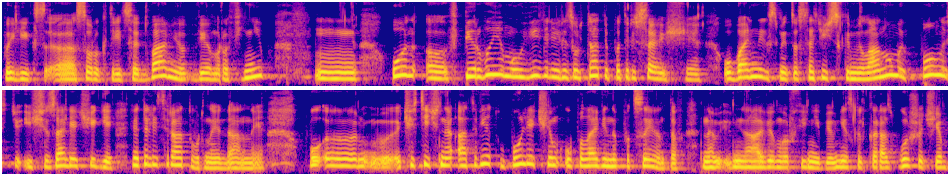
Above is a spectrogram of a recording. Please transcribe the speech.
PLX 4032, вемрофенип, он впервые мы увидели результаты потрясающие. У больных с метастатической меланомой полностью исчезали очаги. Это литературные данные. Э, частичный ответ более чем у половины пациентов на, на авиморфинибе, в несколько раз больше, чем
